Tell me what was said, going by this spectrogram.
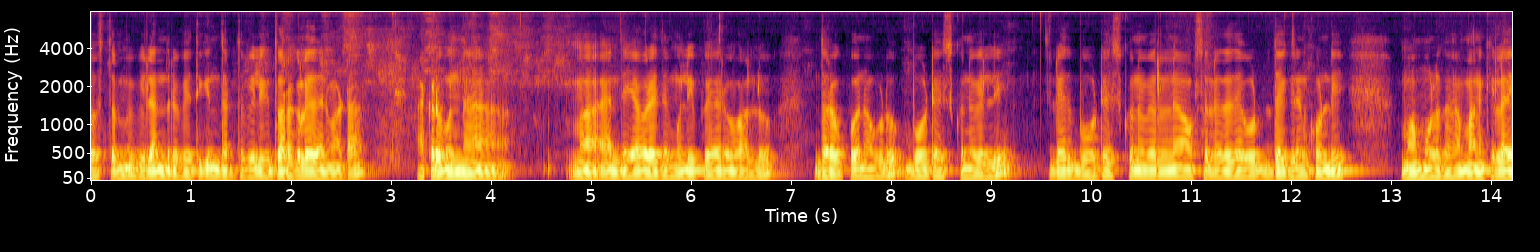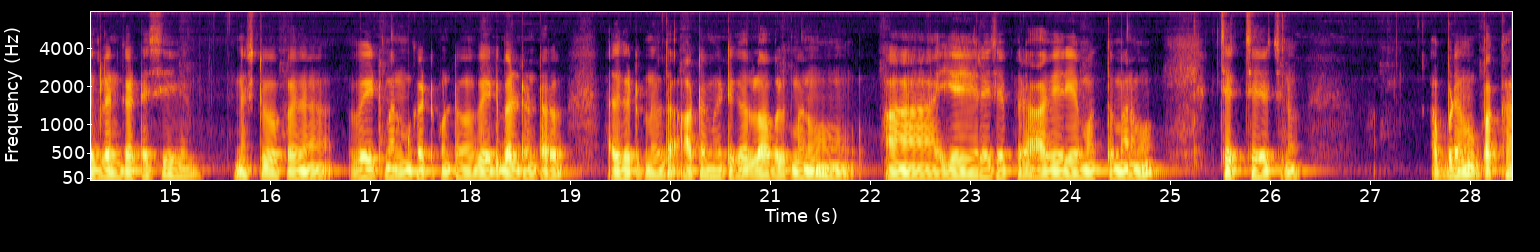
చూస్తాము. వీళ్ళందరూ వెతికిన తర్వాత వీళ్ళకి దొరకలేదనమాట అక్కడ ఉన్న మా అంటే ఎవరైతే మునిగిపోయారో వాళ్ళు దొరకపోయినప్పుడు బోట్ వేసుకుని వెళ్ళి లేదు బోట్ వేసుకుని వెళ్ళిన అవసరం లేదు. అదే ఒడ్డు దగ్గర అనుకోండి మామూలుగా మనకి లైఫ్ లైన్ కట్టేసి నెక్స్ట్ ఒక వెయిట్ మనం కట్టుకుంటాం. వెయిట్ బెల్ట్ అంటారు. అది కట్టుకుని వెళ్తే ఆటోమేటిక్గా లోపలికి మనము ఆ ఏ ఏరియా చెప్పారో ఆ ఏరియా మొత్తం మనము చెక్ చేయొచ్చును. అప్పుడేమో పక్కా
